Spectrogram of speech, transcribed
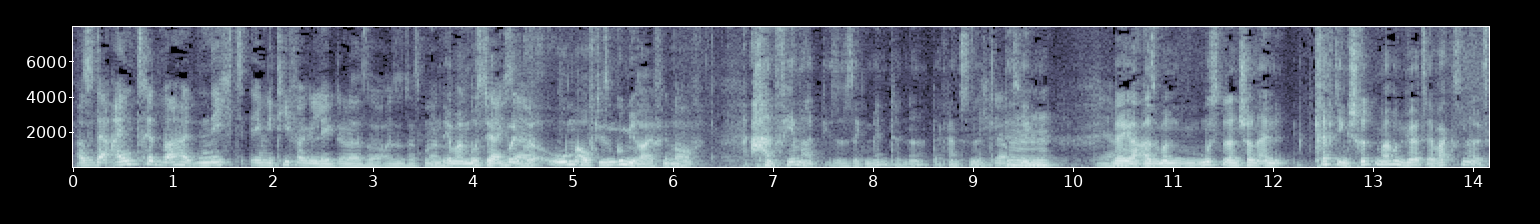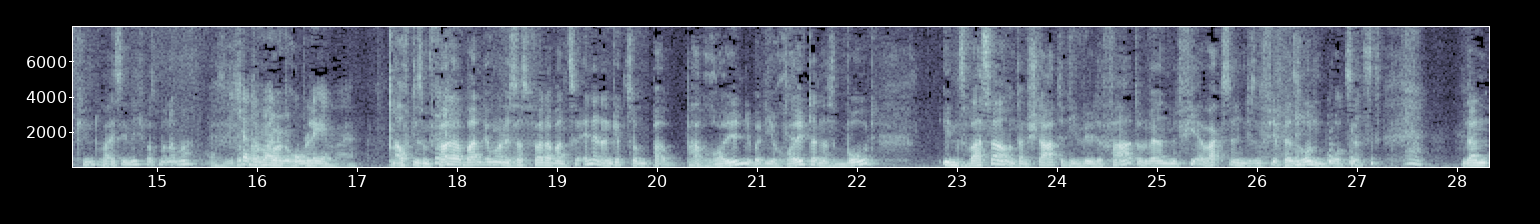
Also der Eintritt war halt nicht irgendwie tiefer gelegt oder so. Also dass man. Nee, man musste ja über, sagt- oben auf diesen Gummireifen Genau. drauf. Ach, Hafema hat diese Segmente, ne? Da kannst du nicht. glaub- Deswegen. Ja. Naja, also man musste dann schon einen kräftigen Schritt machen. Wir als Erwachsene, als Kind weiß ich nicht, was man da macht. Also ich hatte mal ein Problem. ey. auf diesem Förderband, irgendwann ist das Förderband zu Ende, dann gibt es so ein paar, paar Rollen, über die rollt dann das Boot ins Wasser und dann startet die wilde Fahrt. Und wenn man mit vier Erwachsenen in diesem Vier-Personen-Boot sitzt, dann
